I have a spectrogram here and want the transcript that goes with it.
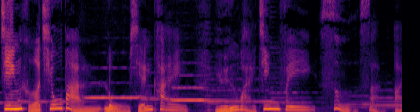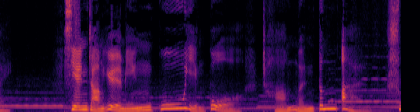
荆河秋半鲁闲开，云外惊飞四散哀。仙长月明孤影过，长门灯暗数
